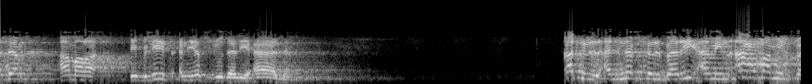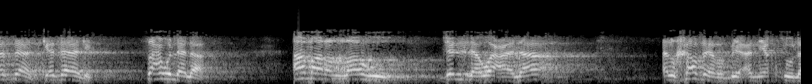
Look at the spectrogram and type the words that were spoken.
آدم أمر إبليس أن يسجد لآدم. قتل النفس البريئة من أعظم الفساد كذلك صح ولا لا؟ أمر الله جل وعلا الخضر بأن يقتل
